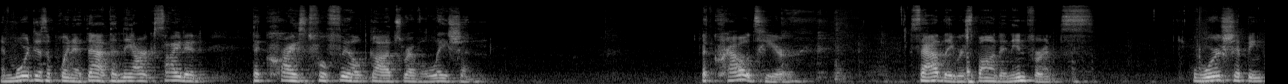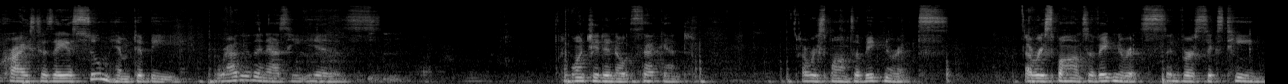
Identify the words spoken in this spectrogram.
and more disappointed at that than they are excited that Christ fulfilled God's revelation. The crowds here sadly respond in inference, worshiping Christ as they assume him to be rather than as he is. I want you to note, second, a response of ignorance. A response of ignorance in verse 16,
